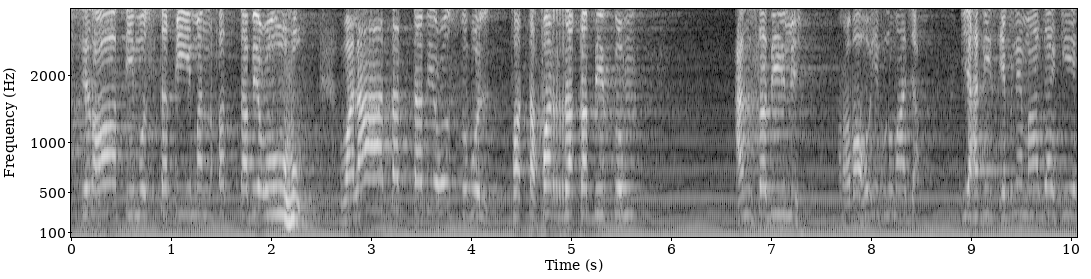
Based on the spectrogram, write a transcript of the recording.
सिराति मुस्तकीमन फत्तबिऊहु वला तत्तबिउस सुबुल फतफररक बिकुम अन सबीली रवाहु इब्न माजा यह हदीस इब्न माजा की है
